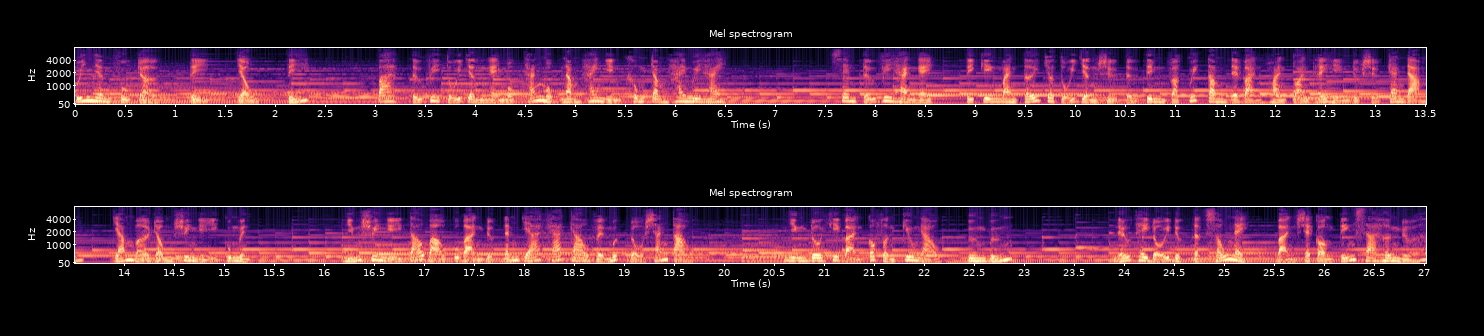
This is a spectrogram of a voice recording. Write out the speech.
Quý nhân phù trợ, tỵ, dậu, tý 3. Tử vi tuổi dần ngày 1 tháng 1 năm 2022 Xem tử vi hàng ngày, tỷ kiên mang tới cho tuổi dần sự tự tin và quyết tâm để bạn hoàn toàn thể hiện được sự can đảm, dám mở rộng suy nghĩ của mình. Những suy nghĩ táo bạo của bạn được đánh giá khá cao về mức độ sáng tạo. Nhưng đôi khi bạn có phần kiêu ngạo, ương bướng. Nếu thay đổi được tật xấu này, bạn sẽ còn tiến xa hơn nữa.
